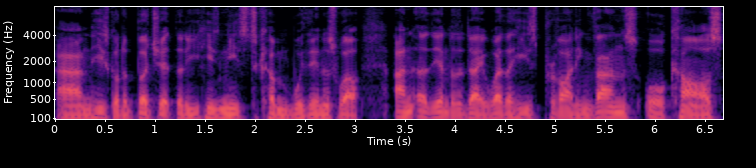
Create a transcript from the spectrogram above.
and he's got a budget that he, he needs to come within as well. And at the end of the day, whether he's providing vans or cars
